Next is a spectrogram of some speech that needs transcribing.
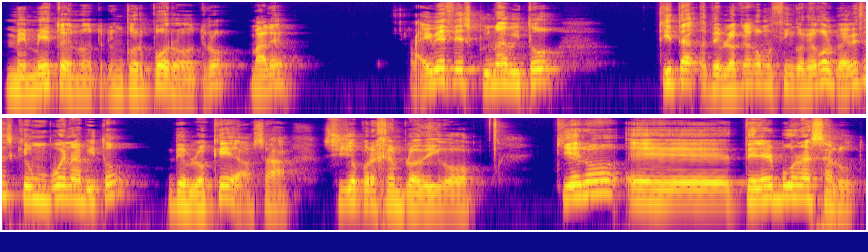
me meto en otro, incorporo otro, ¿vale? Hay veces que un hábito quita, te bloquea como cinco de golpe. Hay veces que un buen hábito desbloquea. O sea, si yo, por ejemplo, digo, quiero eh, tener buena salud,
